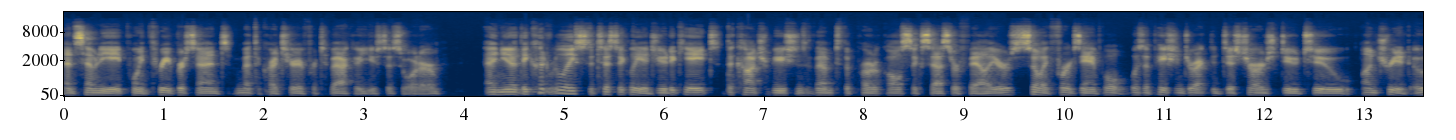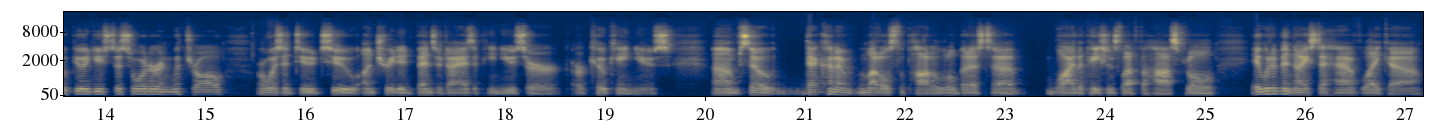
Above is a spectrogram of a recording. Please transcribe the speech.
and 78.3% met the criteria for tobacco use disorder. And you know, they couldn't really statistically adjudicate the contributions of them to the protocol success or failures. So, like for example, was a patient directed discharge due to untreated opioid use disorder and withdrawal, or was it due to untreated benzodiazepine use or, or cocaine use? Um, so that kind of muddles the pot a little bit as to why the patients left the hospital. It would have been nice to have like a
